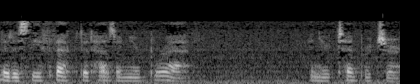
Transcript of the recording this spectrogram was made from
Notice the effect it has on your breath and your temperature.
